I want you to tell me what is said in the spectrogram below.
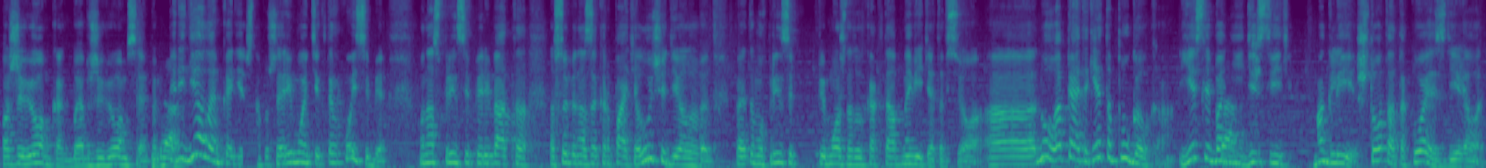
поживем, как бы обживемся. Да. Переделаем, конечно, потому что ремонтик такой себе. У нас, в принципе, ребята, особенно Закарпатье, лучше делают, поэтому, в принципе, можно тут как-то обновить это все. А, ну, опять-таки, это пугалка. Если бы да. они действительно могли что-то такое сделать,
